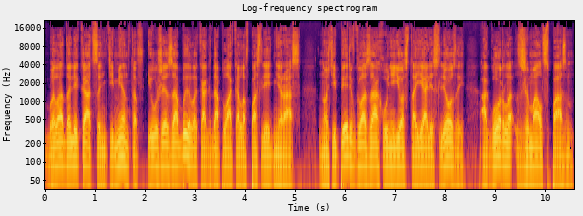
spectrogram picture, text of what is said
была далека от сантиментов и уже забыла, когда плакала в последний раз — но теперь в глазах у нее стояли слезы, а горло сжимал спазм.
